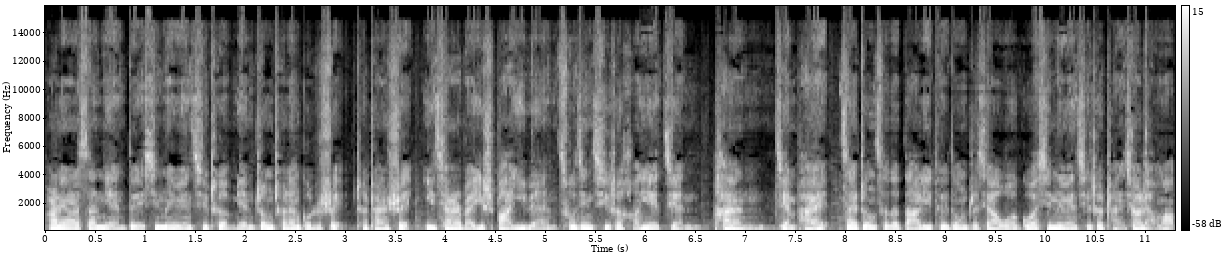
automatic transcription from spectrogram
二零二三年对新能源汽车免征车辆购置税、车船税一千二百一十八亿元，促进汽车行业减碳减排。在政策的大力推动之下，我国新能源汽车产销两旺。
